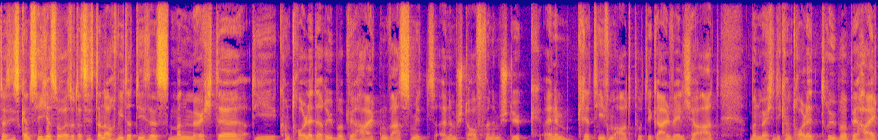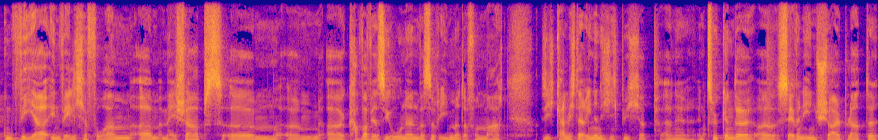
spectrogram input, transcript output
Das ist ganz sicher so. Also das ist dann auch wieder dieses, man möchte die Kontrolle darüber behalten, was mit einem Stoff, einem Stück, einem kreativen Output, egal welcher Art, man möchte die Kontrolle darüber behalten, wer in welcher Form ähm, Mashups, ähm, ähm, äh, Coverversionen, was auch immer davon macht. Also ich kann mich da erinnern, ich, ich, habe eine entzückende äh, 7-Inch-Schallplatte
